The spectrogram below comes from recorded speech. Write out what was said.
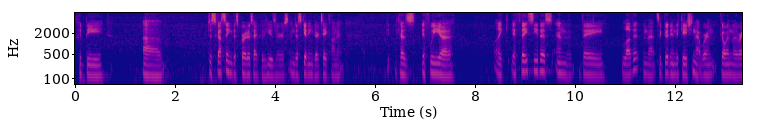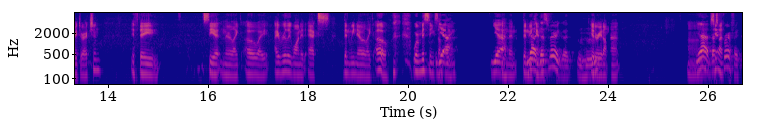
could be uh, discussing this prototype with users and just getting their take on it. Because if we, uh, like, if they see this and they love it, then that's a good indication that we're in, going in the right direction. If they see it and they're like, "Oh, I I really wanted X," then we know like, "Oh, we're missing something." Yeah, yeah. and then then yeah, we can that's very good. Mhm. iterate on that. Um, Yeah, so that's perfect.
